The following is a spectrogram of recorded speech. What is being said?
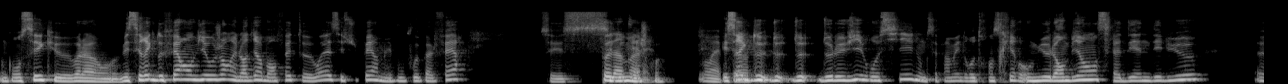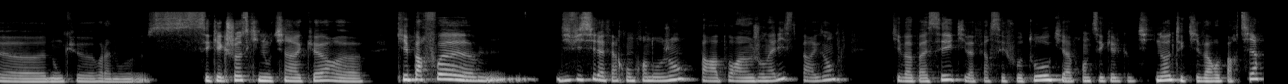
Donc on sait que voilà. Mais c'est vrai que de faire envie aux gens et leur dire, bah, en fait, euh, ouais, c'est super, mais vous pouvez pas le faire, c'est dommage, quoi. Et c'est vrai que de, de, de, le vivre aussi, donc ça permet de retranscrire au mieux l'ambiance, la DN des lieux. donc voilà, c'est quelque chose qui nous tient à cœur, qui est parfois difficile à faire comprendre aux gens par rapport à un journaliste, par exemple, qui va passer, qui va faire ses photos, qui va prendre ses quelques petites notes et qui va repartir.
